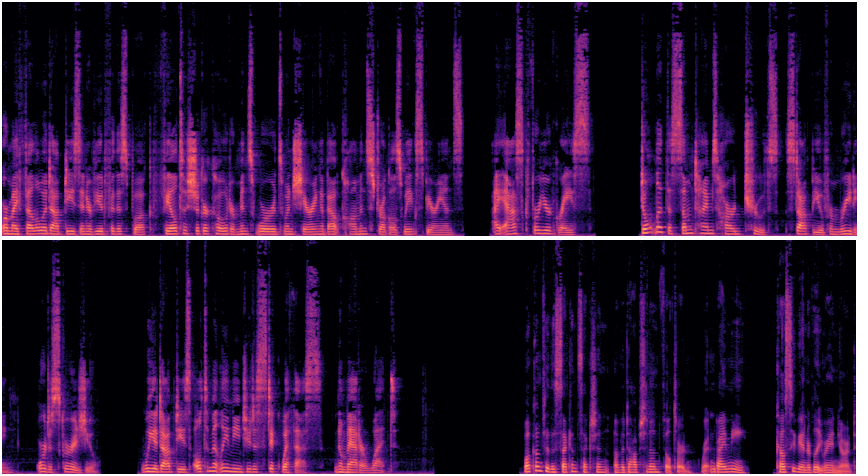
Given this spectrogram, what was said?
or my fellow adoptees interviewed for this book fail to sugarcoat or mince words when sharing about common struggles we experience, I ask for your grace. Don't let the sometimes hard truths stop you from reading or discourage you. We adoptees ultimately need you to stick with us, no matter what. Welcome to the second section of Adoption Unfiltered, written by me, Kelsey Vander Vliet Ranyard.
